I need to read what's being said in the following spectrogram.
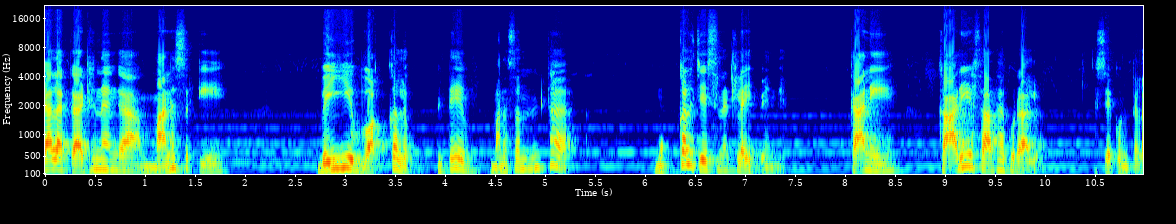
చాలా కఠినంగా మనసుకి వెయ్యి వక్కలు అంటే మనసంతా ముక్కలు చేసినట్లు అయిపోయింది. కానీ కార్యసాధకురాలు శకుంతల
